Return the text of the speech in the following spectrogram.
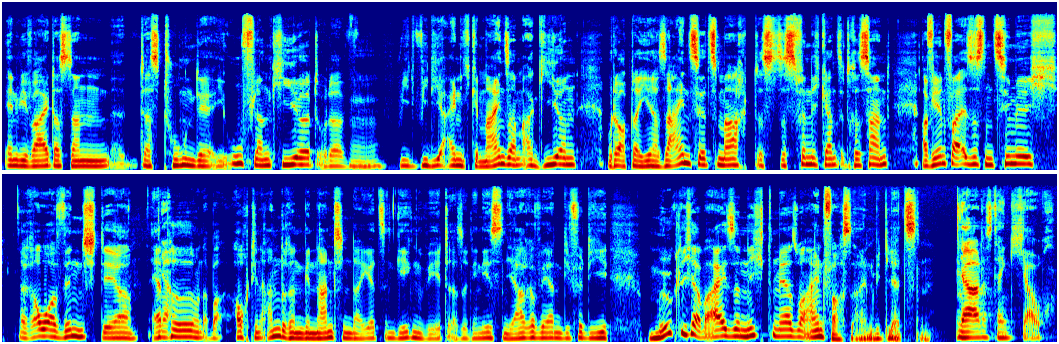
inwieweit das dann das Tun der EU flankiert oder mhm. wie, wie die eigentlich gemeinsam agieren oder ob da jeder seins jetzt macht. Das, das finde ich ganz interessant. Auf jeden Fall ist es ein ziemlich rauer Wind, der Apple ja. und aber auch den anderen genannten da jetzt entgegenweht. Also die nächsten Jahre werden die für die möglicherweise nicht mehr so einfach sein wie die letzten. Ja, das denke ich auch.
